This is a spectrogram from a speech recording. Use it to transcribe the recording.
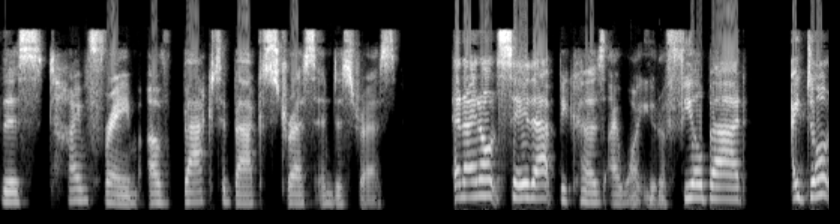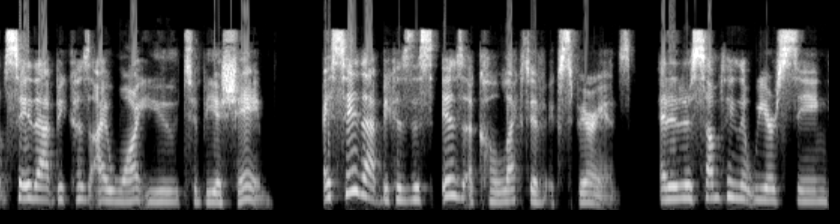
this time frame of back to back stress and distress. And I don't say that because I want you to feel bad. I don't say that because I want you to be ashamed. I say that because this is a collective experience and it is something that we are seeing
